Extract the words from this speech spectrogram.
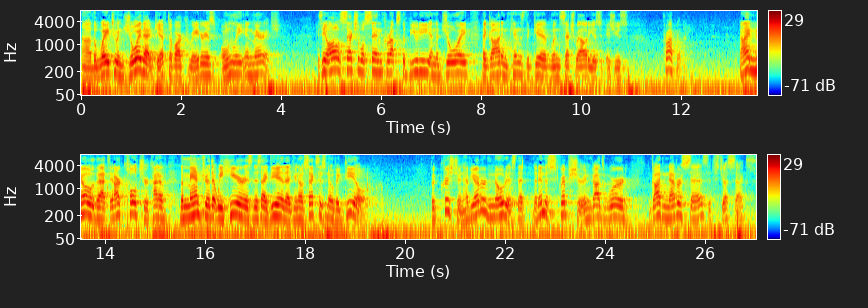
uh, the way to enjoy that gift of our Creator is only in marriage. You see, all sexual sin corrupts the beauty and the joy that God intends to give when sexuality is, is used properly. Now, I know that in our culture, kind of the mantra that we hear is this idea that, you know, sex is no big deal. But, Christian, have you ever noticed that, that in the scripture, in God's word, God never says it's just sex?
